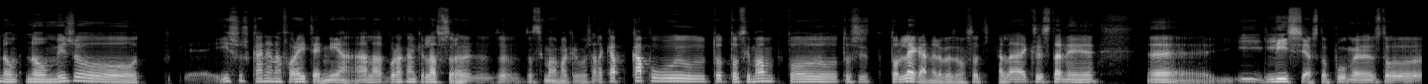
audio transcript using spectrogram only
Νο, νομίζω ίσως κάνει αναφορά η ταινία, αλλά μπορεί να κάνω και λάθος τώρα, δεν το, το, θυμάμαι ακριβώς. Αλλά κάπου, κάπου το, το θυμάμαι, το, το, το, λέγανε ρε παιδί αυτό και καλά. Έξερες, ήταν ε, η λύση, ας το πούμε, στο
